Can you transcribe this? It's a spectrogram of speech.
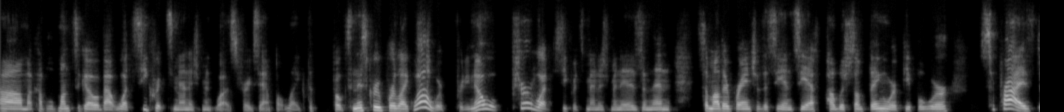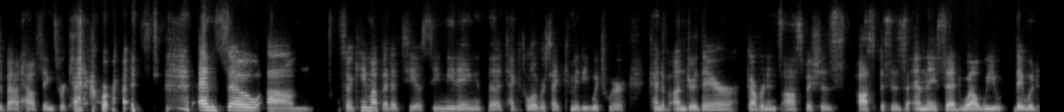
um, a couple of months ago about what secrets management was, for example. Like the folks in this group were like, well, we're pretty no sure what secrets management is. And then some other branch of the CNCF published something where people were surprised about how things were categorized. and so um, so it came up at a TOC meeting, the technical oversight committee, which were kind of under their governance auspices, auspices, and they said, well, we they would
